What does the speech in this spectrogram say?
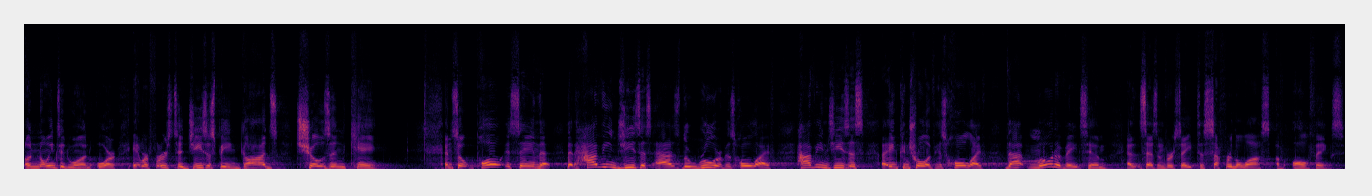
anointed one, or it refers to Jesus being God's chosen king. And so Paul is saying that, that having Jesus as the ruler of his whole life, having Jesus uh, in control of his whole life, that motivates him, as it says in verse 8, to suffer the loss of all things.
